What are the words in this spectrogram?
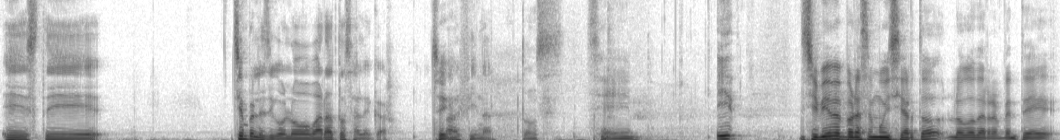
este. Siempre les digo, lo barato sale caro. Sí. Al final. Entonces. Sí. Y si bien me parece muy cierto, luego de repente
